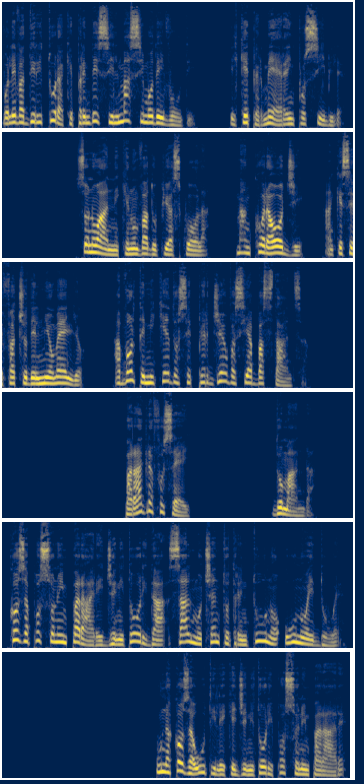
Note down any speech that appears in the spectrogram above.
Voleva addirittura che prendessi il massimo dei voti, il che per me era impossibile. Sono anni che non vado più a scuola, ma ancora oggi, anche se faccio del mio meglio, a volte mi chiedo se per Geova sia abbastanza. Paragrafo 6. Domanda. Cosa possono imparare i genitori da Salmo 131, 1 e 2? Una cosa utile che i genitori possono imparare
